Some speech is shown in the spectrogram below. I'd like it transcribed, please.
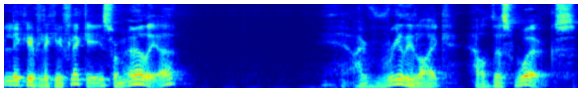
flicky flicky flickies from earlier. Yeah, I really like how this works.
